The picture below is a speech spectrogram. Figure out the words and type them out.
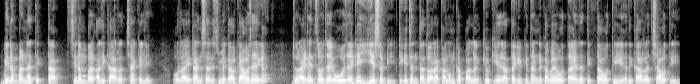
बी नंबर नैतिकता सी नंबर अधिकार रक्षा के लिए, और राइट आंसर इसमें का क्या हो जाएगा? जो राइट आंसर हो जाएगा वो हो जाएगा ये सभी। ठीक है, जनता द्वारा कानून का पालन क्यों किया जाता है? क्योंकि दंड का भय होता है, नैतिकता होती है, अधिकार रक्षा होती है,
